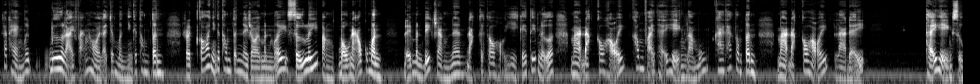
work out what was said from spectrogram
khách hàng mới đưa lại phản hồi lại cho mình những cái thông tin. Rồi có những cái thông tin này rồi mình mới xử lý bằng bộ não của mình để mình biết rằng nên đặt cái câu hỏi gì kế tiếp nữa. Mà đặt câu hỏi không phải thể hiện là muốn khai thác thông tin, mà đặt câu hỏi là để thể hiện sự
